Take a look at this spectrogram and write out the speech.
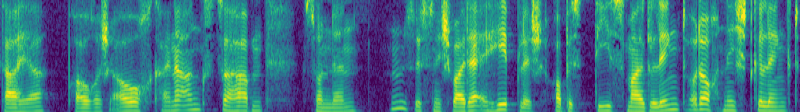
Daher brauche ich auch keine Angst zu haben, sondern hm, es ist nicht weiter erheblich, ob es diesmal gelingt oder auch nicht gelingt.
